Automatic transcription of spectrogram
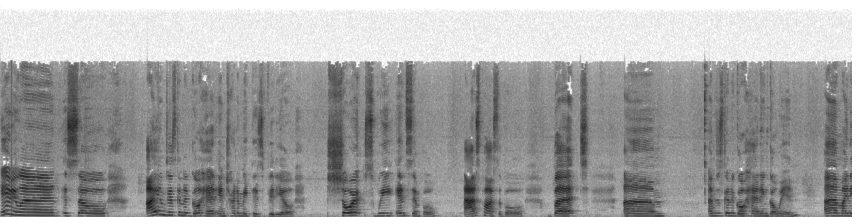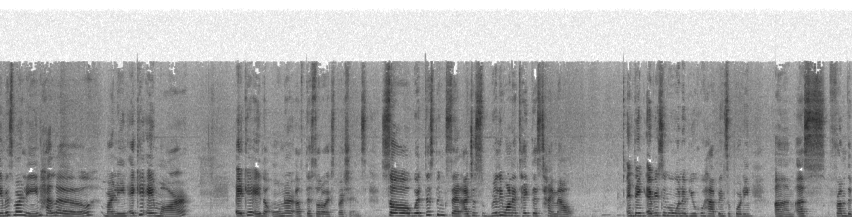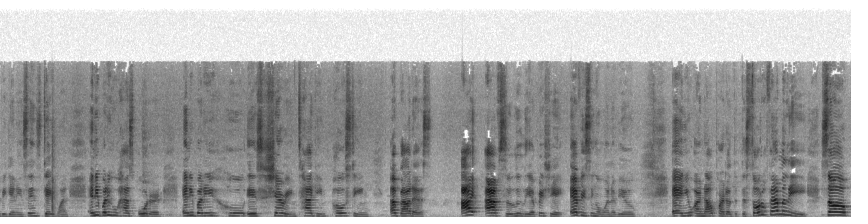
Hey everyone! So I am just gonna go ahead and try to make this video short, sweet, and simple as possible. But um, I'm just gonna go ahead and go in. Um, my name is Marlene. Hello, Marlene, aka Mar, aka the owner of Tesoro Expressions. So with this being said, I just really want to take this time out and thank every single one of you who have been supporting um, us from the beginning since day one. Anybody who has ordered anybody who is sharing tagging posting about us i absolutely appreciate every single one of you. And you are now part of the tesoro family. So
